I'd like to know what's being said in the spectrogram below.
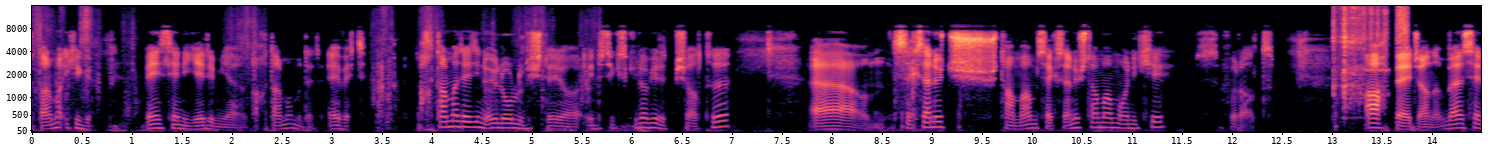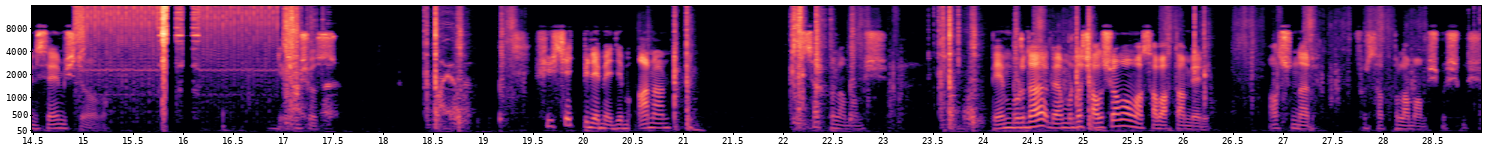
Aktarma 2 gün. Ben seni yerim ya. Aktarma mı dedi? Evet. Aktarma dediğin öyle olur işte ya. 58 kilo 1.76. Ee, 83 tamam 83 tamam 12 06. Ah be canım ben seni sevmiştim ama. Geçmiş olsun. Fırsat bilemedim anan. Fırsat bulamamış. Ben burada ben burada çalışıyorum ama sabahtan beri. Al şunları. Fırsat bulamamışmışmış.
